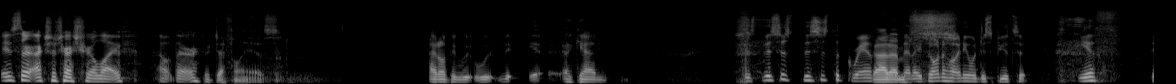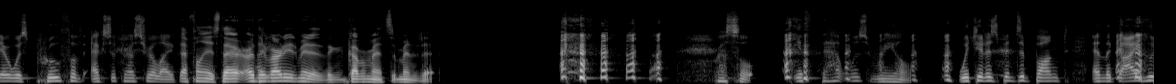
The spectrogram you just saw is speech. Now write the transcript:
is there extraterrestrial life out there? There definitely is. I don't think we, we the, i- again. This, this is this is the grand God, thing I'm that I don't know how anyone disputes it. If there was proof of extraterrestrial life, Definitely is. There, or they've already admitted it. The government's admitted it. Russell, if that was real, which it has been debunked, and the guy who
